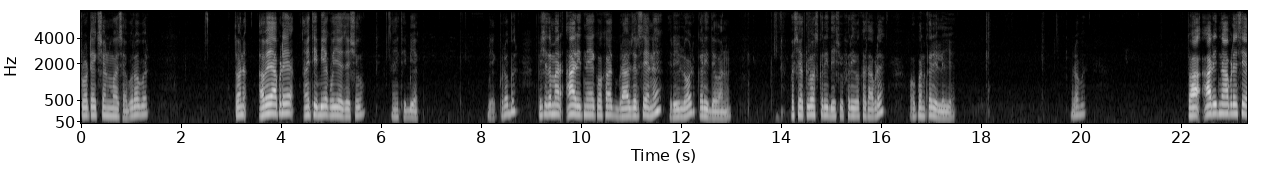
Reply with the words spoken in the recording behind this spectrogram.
પ્રોટેક્શન મળશે. બરાબર? તો હવે આપણે અહીંથી બેક વજે જઈશું. અહીંથી બેક બેક બરાબર? પછી તમારે આ રીતના એક વખત બ્રાઉઝર છે એને રીલોડ કરી દેવાનું. પછી ક્લોઝ કરી દઈશું. ફરી વખત આપણે ઓપન કરી લઈએ. બરાબર? તો આ રીતના આપણે છે,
